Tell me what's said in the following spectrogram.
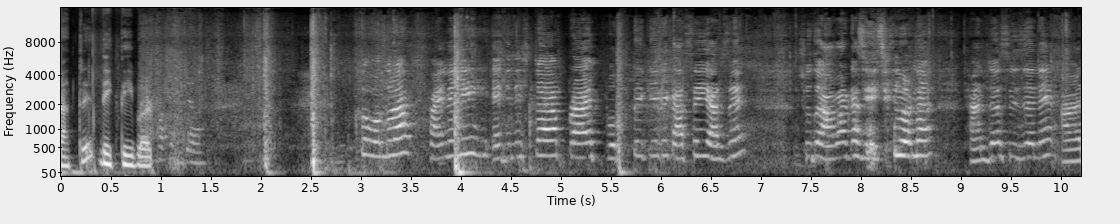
রাত্রে দেখতেই পারবে। তো বন্ধুরা ফাইনালি এই জিনিসটা প্রায় প্রত্যেকের কাছেই আছে। শুধু আমার কাছেই ছিল না ঠান্ডা সিজনে আর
